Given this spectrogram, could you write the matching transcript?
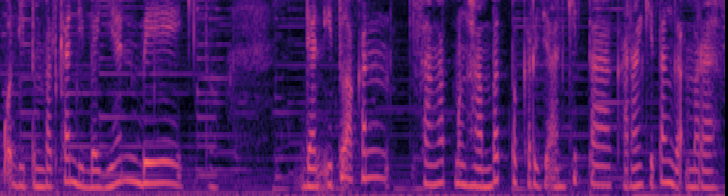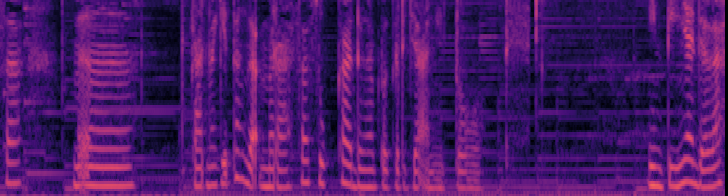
kok ditempatkan di bagian B gitu dan itu akan sangat menghambat pekerjaan kita karena kita nggak merasa me, karena kita nggak merasa suka dengan pekerjaan itu. Intinya adalah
